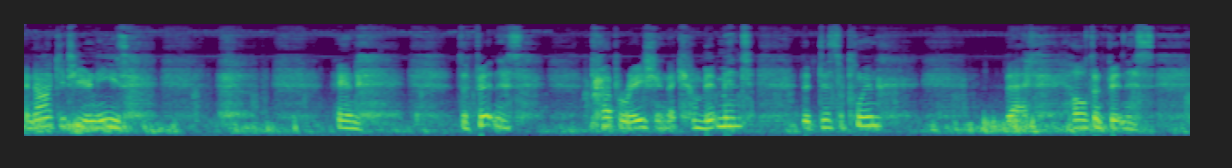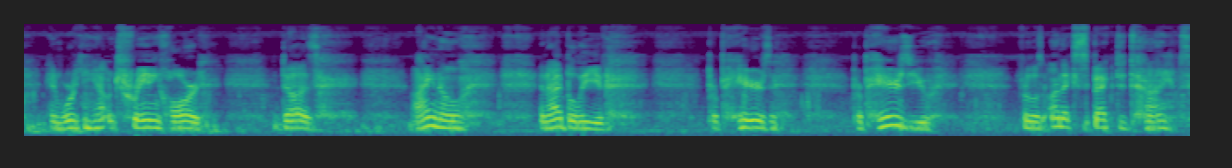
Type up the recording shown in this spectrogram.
and knock you to your knees. And the fitness, preparation, the commitment, the discipline, that health and fitness and working out and training hard does, I know and I believe prepares prepares you for those unexpected times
